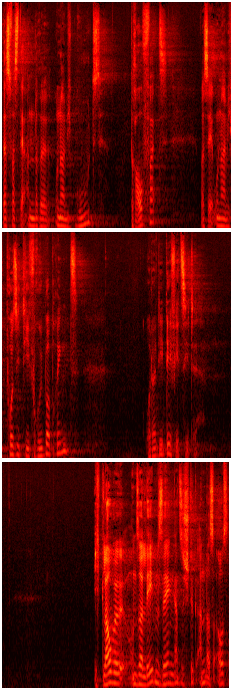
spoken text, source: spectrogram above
Das, was der andere unheimlich gut drauf hat, was er unheimlich positiv rüberbringt, oder die Defizite. Ich glaube, unser Leben sähe ein ganzes Stück anders aus,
